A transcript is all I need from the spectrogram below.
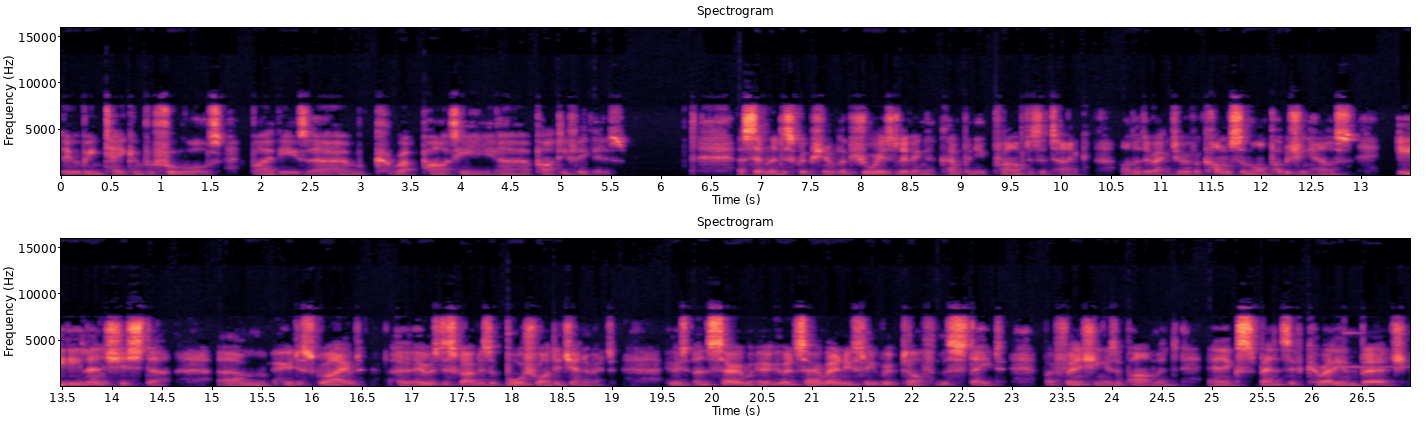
they were being taken for fools by these um, corrupt party uh, party figures. A similar description of luxurious living accompanied Pravda's attack on the director of a Komsomol publishing house Edie Lenchester, um, who described uh, who was described as a bourgeois degenerate, who, unceremon- who unceremoniously ripped off the state by furnishing his apartment in expensive Karelian birch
